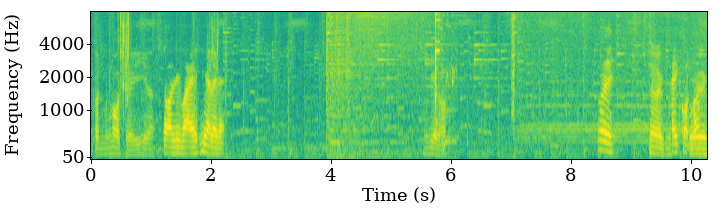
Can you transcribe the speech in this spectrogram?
ยก้อนมึงรอดเฉยเฮียจอรีไวท์ที่อะไรเนี่ยมึงเรียกเหรอเฮ้ย ใช่ใครกดวะ เอง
